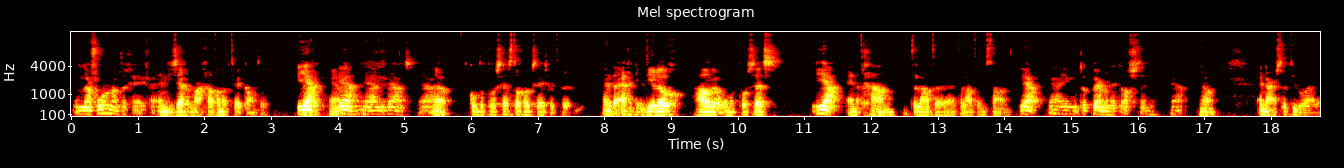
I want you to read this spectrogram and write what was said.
om daar vorm aan te geven. En die zeg maar gaat dan ook twee kanten op. Ja, ja, ja, ja, inderdaad. Ja. komt het proces toch ook steeds weer terug. En eigenlijk een dialoog houden om het proces ja. en het gaan te laten, te laten ontstaan. Ja, ja, je moet dat permanent afstemmen. Ja. ja. En daar structuur houden.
